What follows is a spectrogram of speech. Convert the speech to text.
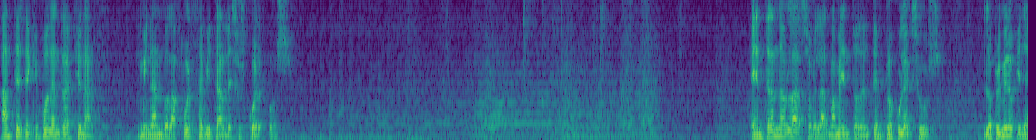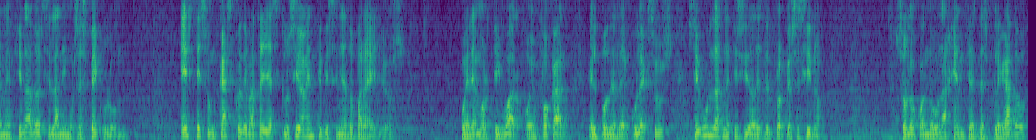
antes de que puedan reaccionar, minando la fuerza vital de sus cuerpos. Entrando a hablar sobre el armamento del templo Culexus, lo primero que ya he mencionado es el Animus Speculum. Este es un casco de batalla exclusivamente diseñado para ellos. Puede amortiguar o enfocar el poder del Culexus según las necesidades del propio asesino, Solo cuando un agente es desplegado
